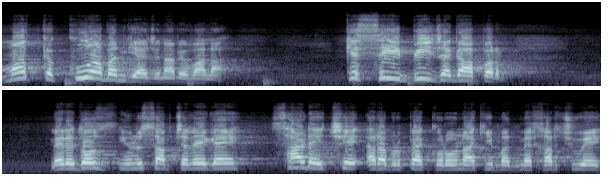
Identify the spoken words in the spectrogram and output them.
मौत का कुआँ बन गया जनाबे वाला। किसी भी जगह पर मेरे दोस्त यूनुस साहब चले गए। साढ़े छह अरब रुपए कोरोना की मद में खर्च हुए।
